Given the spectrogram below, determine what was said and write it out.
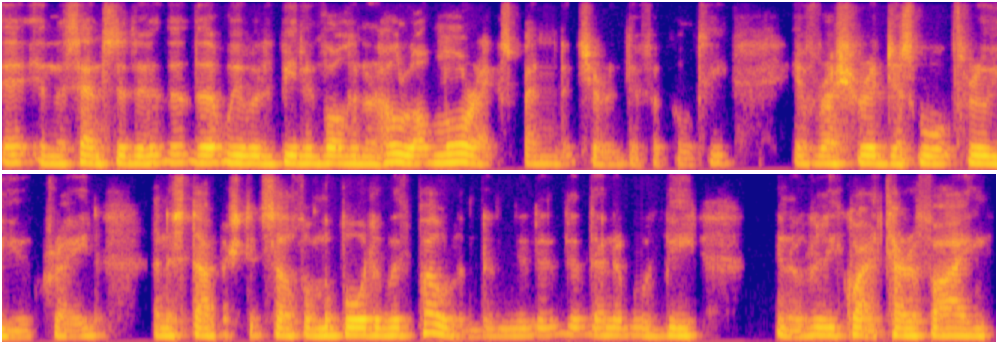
in the sense that, that, that, we would have been involved in a whole lot more expenditure and difficulty if Russia had just walked through Ukraine and established itself on the border with Poland. And then it would be, you know, really quite a terrifying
